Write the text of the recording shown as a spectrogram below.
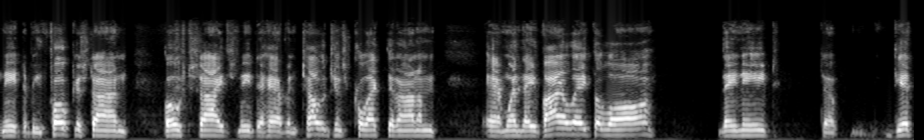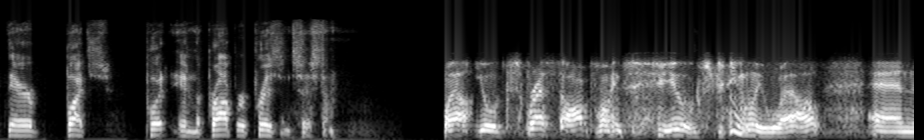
need to be focused on, both sides need to have intelligence collected on them. And when they violate the law, they need to get their butts put in the proper prison system. Well, you expressed our points of view extremely well, and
